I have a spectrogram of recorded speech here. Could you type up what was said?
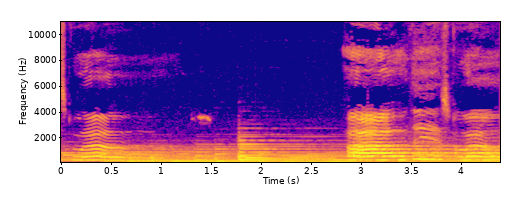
all these worlds, all these worlds,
